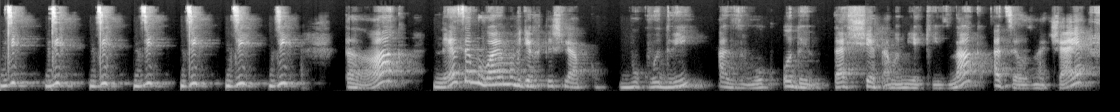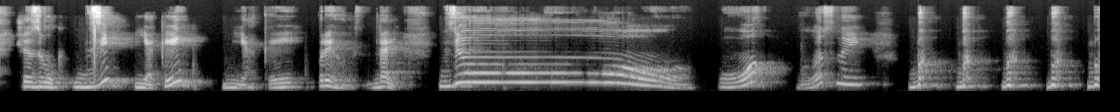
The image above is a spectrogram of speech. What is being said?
дзі, дзі, дзі, дзі, дзі, дзі, дзі. Так, не забуваємо вдягти шляпку. Букви дві, а звук один. Та ще там м'який знак, а це означає, що звук дзі м'який, м'який приголос. Далі. Дзьо. О, голосний. Б, б, б, б, б.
